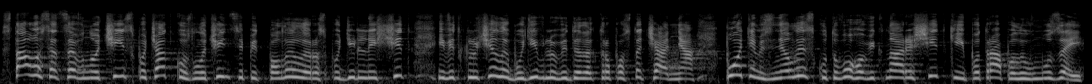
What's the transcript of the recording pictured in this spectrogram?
Сталося це вночі. Спочатку злочинці підпалили розподільний щит і відключили будівлю від електропостачання. Потім зняли з кутового вікна решітки і потрапили в музей.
